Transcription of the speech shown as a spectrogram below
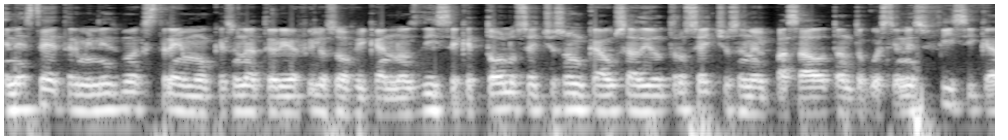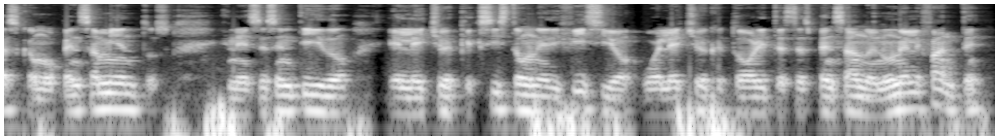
En este determinismo extremo, que es una teoría filosófica, nos dice que todos los hechos son causa de otros hechos en el pasado, tanto cuestiones físicas como pensamientos. En ese sentido, el hecho de que exista un edificio o el hecho de que tú ahorita estés pensando en un elefante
